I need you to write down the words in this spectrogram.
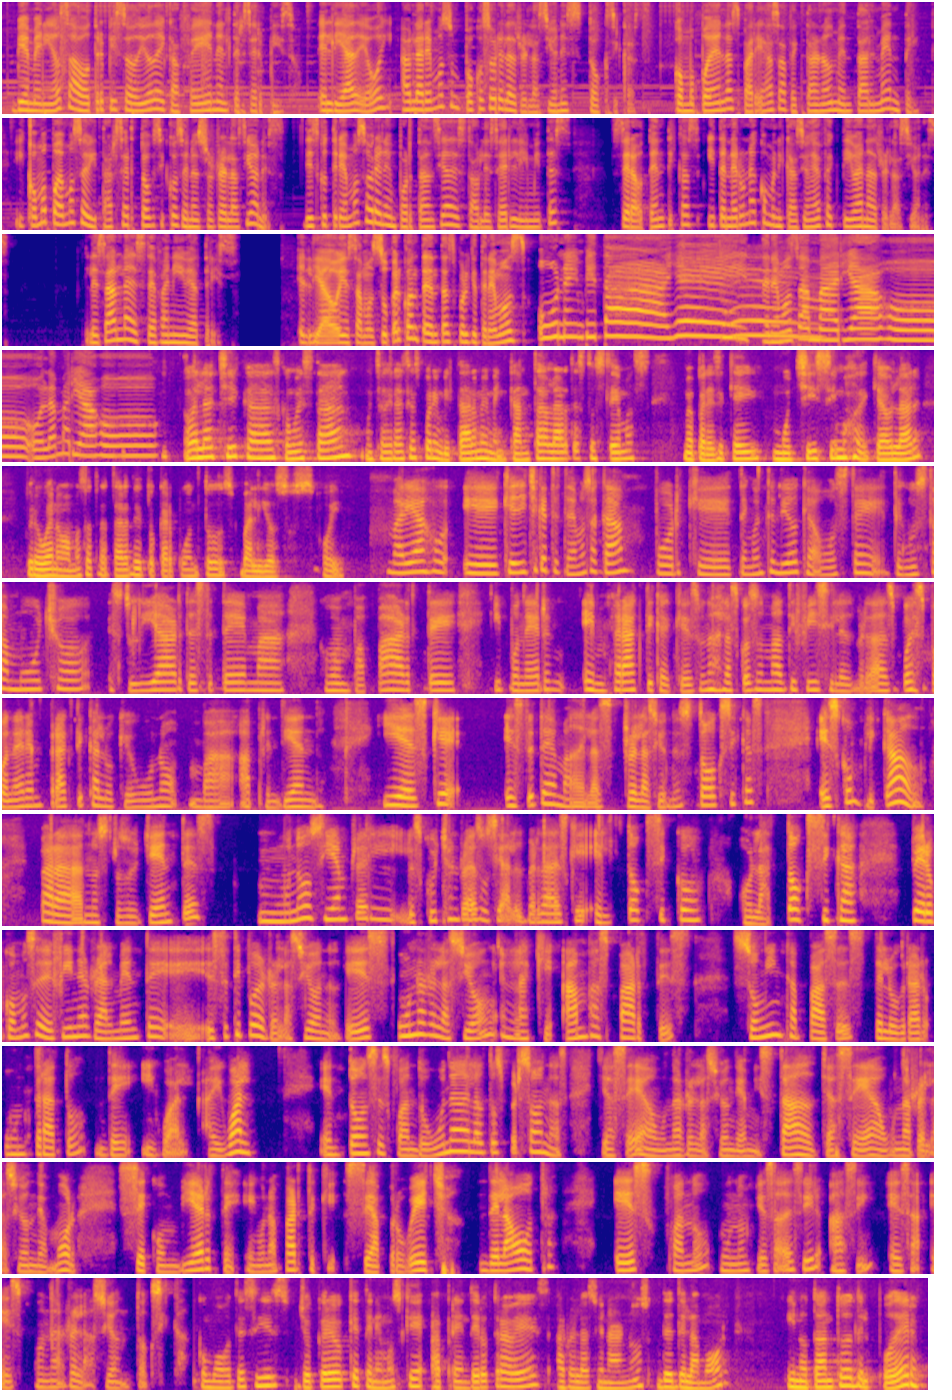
Bienvenidos a otro episodio de Café en el tercer piso. El día de hoy hablaremos un poco sobre las relaciones tóxicas, cómo pueden las parejas afectarnos mentalmente y cómo podemos evitar ser tóxicos en nuestras relaciones. Discutiremos sobre la importancia de establecer límites, ser auténticas y tener una comunicación efectiva en las relaciones. Les habla Stephanie Beatriz. El día de hoy estamos súper contentas porque tenemos una invitada. ¡Yay! Tenemos a Mariajo. Hola Mariajo. Hola chicas, ¿cómo están? Muchas gracias por invitarme. Me encanta hablar de estos temas. Me parece que hay muchísimo de qué hablar, pero bueno, vamos a tratar de tocar puntos valiosos hoy. Mariajo, eh, qué dicho que te tenemos acá porque tengo entendido que a vos te, te gusta mucho estudiar de este tema, como empaparte y poner en práctica, que es una de las cosas más difíciles, ¿verdad? Después poner en práctica lo que uno va aprendiendo. Y es que este tema de las relaciones tóxicas es complicado para nuestros oyentes. Uno siempre lo escucha en redes sociales, ¿verdad? Es que el tóxico o la tóxica, pero ¿cómo se define realmente eh, este tipo de relaciones? Es una relación en la que ambas partes son incapaces de lograr un trato de igual a igual. Entonces, cuando una de las dos personas, ya sea una relación de amistad, ya sea una relación de amor, se convierte en una parte que se aprovecha de la otra, es cuando uno empieza a decir, así, ah, esa es una relación tóxica. Como vos decís, yo creo que tenemos que aprender otra vez a relacionarnos desde el amor y no tanto desde el poder.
